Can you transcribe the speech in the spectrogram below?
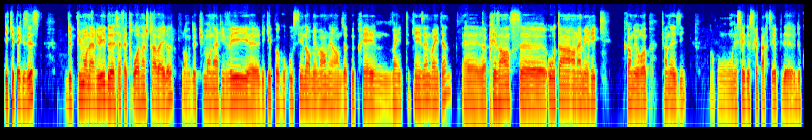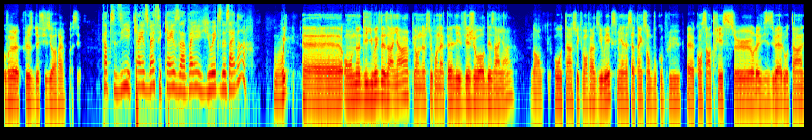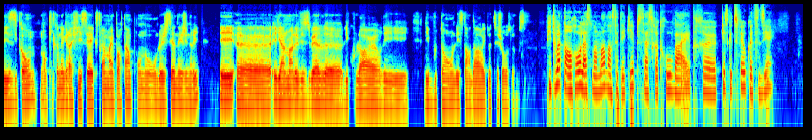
l'équipe existe depuis mon arrivée, de, ça fait trois ans que je travaille là. Donc, depuis mon arrivée, euh, l'équipe a grossi énormément. On est rendu à peu près une quinzaine, vingtaine. Euh, présence euh, autant en Amérique qu'en Europe qu'en Asie. Donc, on, essaie de se répartir puis de, couvrir le plus de fuseaux horaires possible. Quand tu dis 15-20, c'est 15 à 20 UX designers? Oui. on a des UX designers, puis on a ceux qu'on appelle les visual designers. Donc, autant ceux qui vont faire du UX, mais il y en a certains qui sont beaucoup plus euh, concentrés sur le visuel, autant les icônes. Donc, l'iconographie, c'est extrêmement important pour nos logiciels d'ingénierie. Et euh, également le visuel, euh, les couleurs, les, boutons, les standards et toutes ces choses-là aussi. Puis toi, ton rôle à ce moment dans cette équipe, ça se retrouve à être qu'est-ce que tu fais au quotidien?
